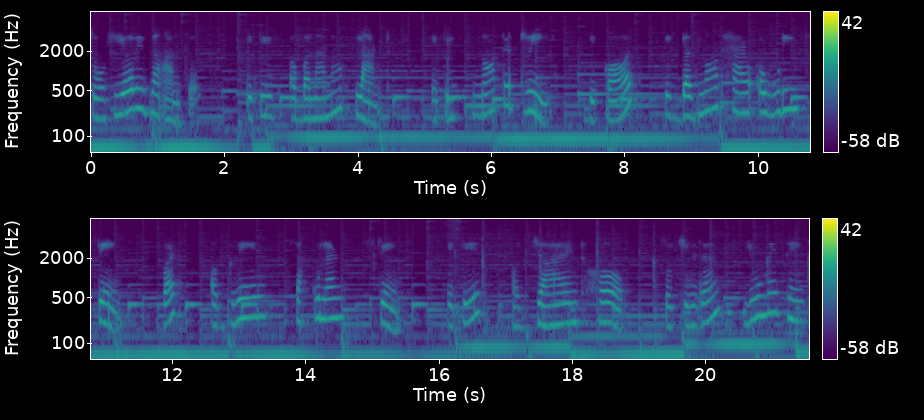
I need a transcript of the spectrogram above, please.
So here is the answer. It is a banana plant. It is not a tree because it does not have a woody stem but a green succulent stem. It is a giant herb. So, children, you may think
